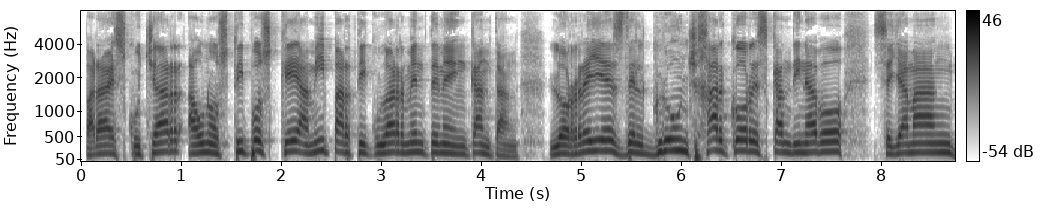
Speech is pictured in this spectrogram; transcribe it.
para escuchar a unos tipos que a mí particularmente me encantan. Los reyes del grunge hardcore escandinavo se llaman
